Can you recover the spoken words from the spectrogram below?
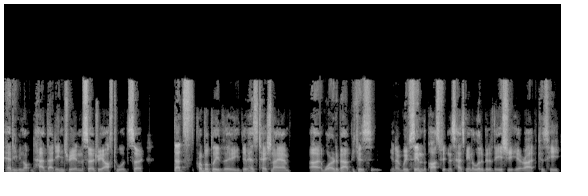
had he not had that injury and the surgery afterwards. So that's probably the the hesitation I am uh, worried about because you know we've seen in the past fitness has been a little bit of the issue here, right? Because he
